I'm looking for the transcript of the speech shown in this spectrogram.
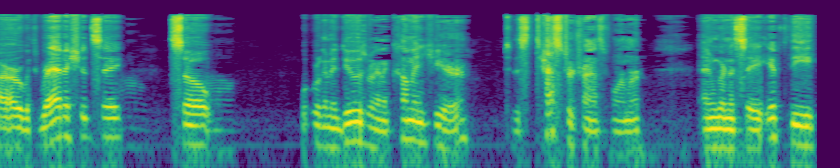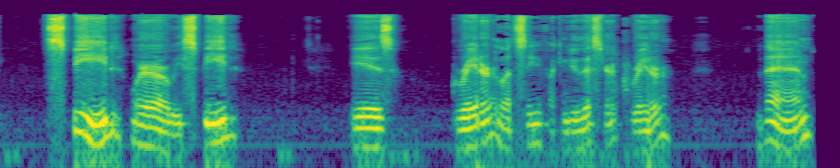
or with red, I should say. So what we're going to do is we're going to come in here to this tester transformer, and we're going to say if the speed, where are we, speed is greater, let's see if I can do this here, greater than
